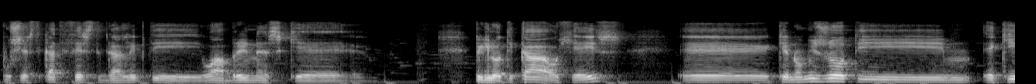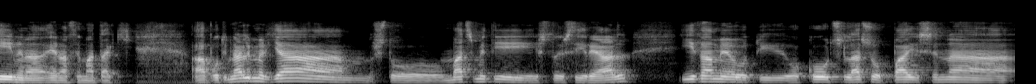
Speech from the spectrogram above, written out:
που ουσιαστικά τη θέση την καλύπτει ο Αμπρίνες και πιλωτικά ο Χέις ε, και νομίζω ότι εκεί είναι ένα, ένα θεματάκι. Από την άλλη μεριά στο μάτς με τη, στο, στη Real είδαμε ότι ο coach Λάσο πάει σε ένα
